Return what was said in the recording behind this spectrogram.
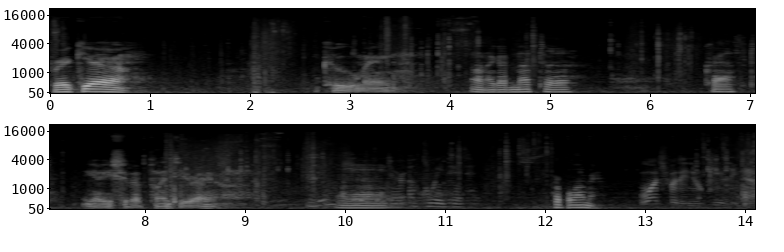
Frick yeah. Cool, man. Oh, and I got enough to craft. Yeah, you should have plenty, right? Uh, purple armor. Watch for the new kill leader.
